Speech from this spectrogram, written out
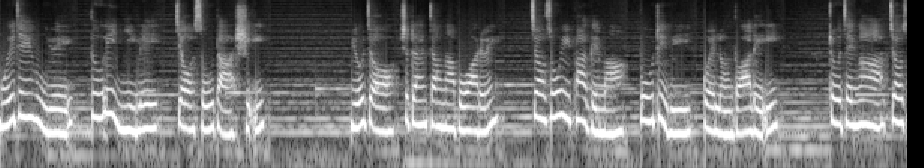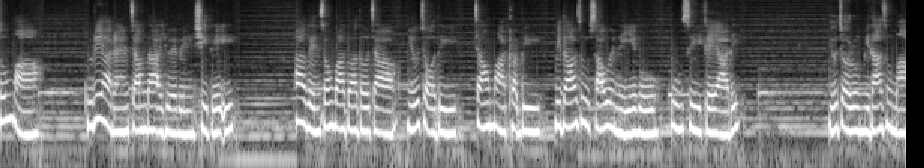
မွေးချင်းဟူ၍သူ၏ညီလေးကြော်စိုးသာရှိ၏မျိုးကျော်ရှစ်တန်းចောင်းသားဘဝတွင် ကြော်စိုး၏ဖခင်မှာပိုးထီပြီးကွယ်လွန်သွားလေ၏ထိုချိန်ကကြော်စိုးမှာဒုတိယတန်းចောင်းသားအရွယ်ပင်ရှိသေး၏ဖခင်ဆုံးပါသွားသောကြောင့်မျိုးကျော်သည်ចောင်းမှထွက်ပြီးမိသားစုစားဝင်နေရေးကိုဦးစီးခဲ့ရသည်မျိုးကျော်တို့မိသားစုမှာ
